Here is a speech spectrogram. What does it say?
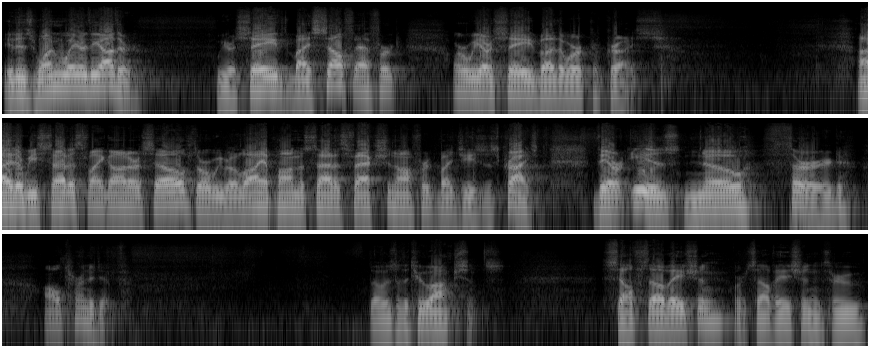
It is one way or the other. We are saved by self effort or we are saved by the work of Christ. Either we satisfy God ourselves or we rely upon the satisfaction offered by Jesus Christ. There is no third alternative. Those are the two options self salvation or salvation through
